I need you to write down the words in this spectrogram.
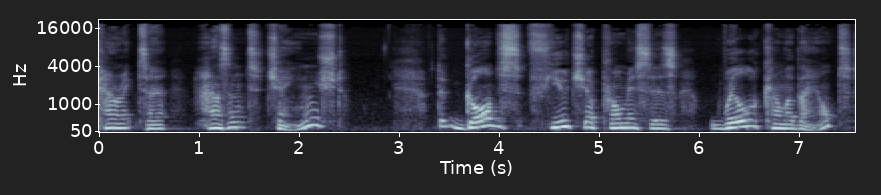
character hasn't changed, that God's future promises will come about,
